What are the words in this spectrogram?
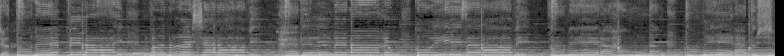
जो तूने पिला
